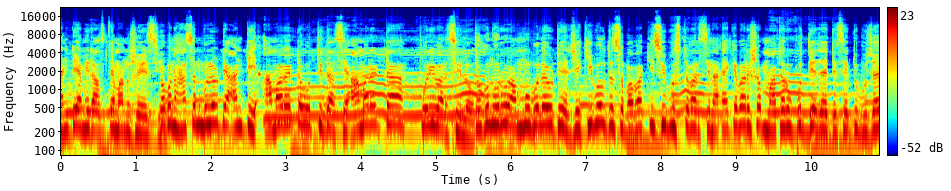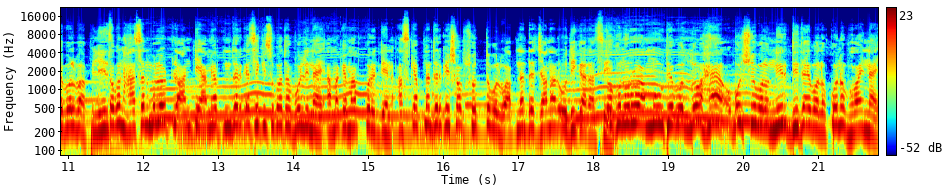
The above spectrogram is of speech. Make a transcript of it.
আন্টি, আমি রাস্তায় মানুষ হয়েছি। তখন হাসান বলে ওঠে, আন্টি, আমার একটা অতীত আছে, আমার একটা পরিবার ছিল। তখন ওর আম্মু বলে ওঠে, যে কি বলতেছো বাবা, কিছুই বুঝতে পারছি না, একেবারে সব মাথার উপর দিয়ে যাইতেছে, একটু বুঝাই বলবা প্লিজ তখন হাসান বলে উঠল, আন্টি, আমি আপনাদের কাছে কিছু কথা বলি নাই, আমাকে মাফ করে দেন, আজকে আপনাদেরকে সব সত্য বলব, আপনাদের জানার অধিকার আছে। তখন ওর আম্মু উঠে বলল হ্যাঁ অবশ্যই বলো নির্দ্বিধায় বলো কোনো ভয় নাই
